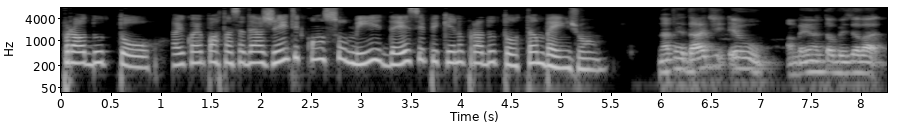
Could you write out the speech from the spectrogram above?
produtor. E qual a importância da gente consumir desse pequeno produtor também, João? Na verdade, eu, a Mariana talvez ela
